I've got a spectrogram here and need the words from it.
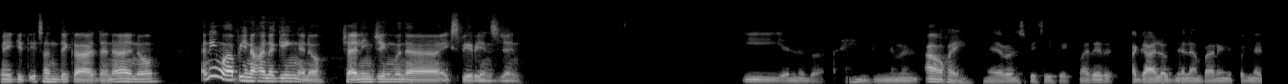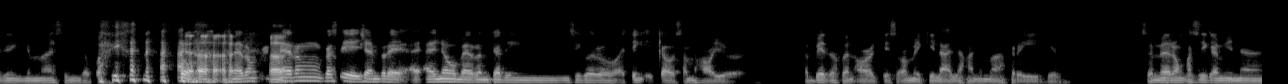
May isang dekada na, no? Ano yung mga pinaka naging ano, challenging mo na experience dyan? I ano ba hindi naman ah okay meron specific. Mari, Tagalog na lang parang pag narinig ng mga Singaporean. Meron uh. meron kasi syempre I, I know meron ka ding siguro I think ikaw somehow you're a bit of an artist or may kilala ka ng mga creative. So meron kasi kami na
